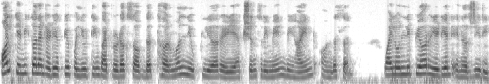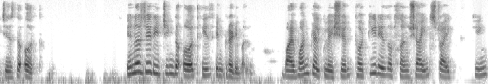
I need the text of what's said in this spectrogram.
All chemical and radioactive polluting byproducts of the thermal-nuclear reactions remain behind on the Sun, while only pure radiant energy reaches the Earth. Energy reaching the Earth is incredible. By one calculation, 30 days of sunshine striking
